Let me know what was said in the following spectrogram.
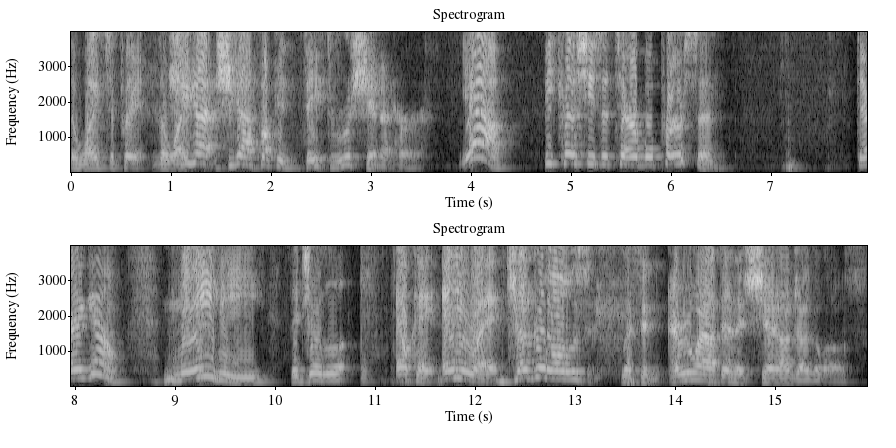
the white supreme, the white. She got she got fucking. They threw shit at her. yeah, because she's a terrible person. There you go. Maybe the juggalo. Okay. Anyway, Juggalos. Listen, everyone out there that shit on Juggalos.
